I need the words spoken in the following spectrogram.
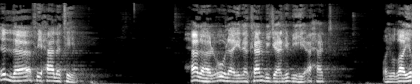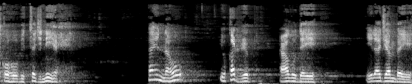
إلا في حالتين. الحالة الأولى إذا كان بجانبه أحد ويضايقه بالتجنيح فإنه يقرب عضديه إلى جنبيه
